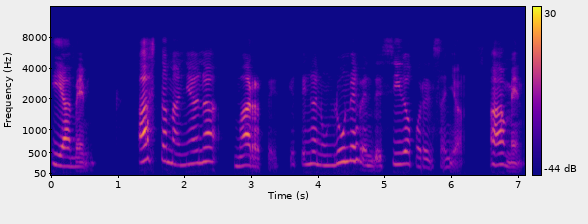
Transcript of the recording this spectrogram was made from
y amén. Hasta mañana martes. Que tengan un lunes bendecido por el Señor. Amén.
